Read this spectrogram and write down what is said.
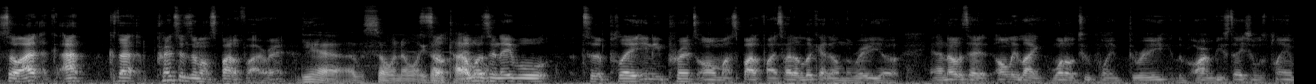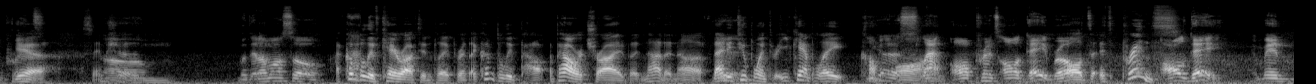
So I, I, cause I, Prince isn't on Spotify, right? yeah, it was so annoying. He's so on I wasn't able to play any Prince on my Spotify, so I had to look at it on the radio, and I noticed that only like 102.3, the R&B station, was playing Prince. Yeah, same shit. Um, but then I'm also I couldn't believe K Rock didn't play Prince. I couldn't believe Power, Power tried, but not enough. Ninety two point three. You can't play. Come you gotta on. slap all Prince all day, bro. All All, t- it's Prince. All day. And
